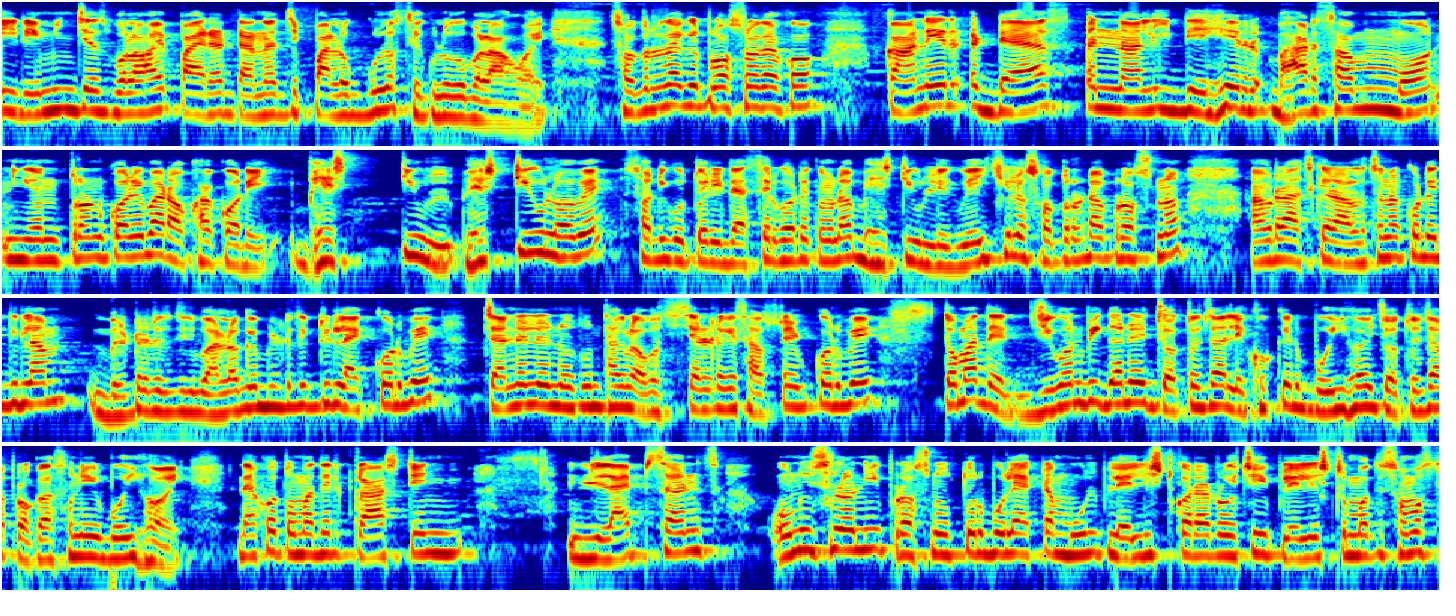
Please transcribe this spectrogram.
এই রেমিনজেস বলা হয় পায়রার ডানার যে পালকগুলো, সেগুলোকে বলা হয়। সতেরো দাগের প্রশ্ন দেখো, কানের ড্যাশ নালী দেহের ভারসাম্য নিয়ন্ত্রণ করে বা রক্ষা করে? ভেস্টিউল ভেস্টিউল হবে। সঠিক উত্তর এই ড্যাশের ঘরে তোমরা ভেস্টিউল লিখবে। এই ছিল সতেরোটা প্রশ্ন। আমরা আজকের আলোচনা করে দিলাম। ভিডিওটা যদি ভালো লাগে ভিডিওটি একটি লাইক করবে। চ্যানেলে নতুন থাকলে অবশ্যই চ্যানেলটাকে সাবস্ক্রাইব করবে। তোমাদের জীবন বিজ্ঞানের যত যা লেখকের বই হয়, যত যা প্রকাশনীর বই হয়, দেখো তোমাদের ক্লাস টেন লাইফ সায়েন্স অনুশীলনী প্রশ্ন উত্তর বলে একটা মূল প্লেলিস্ট করা রয়েছে। এই প্লেলিস্টের মধ্যে সমস্ত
